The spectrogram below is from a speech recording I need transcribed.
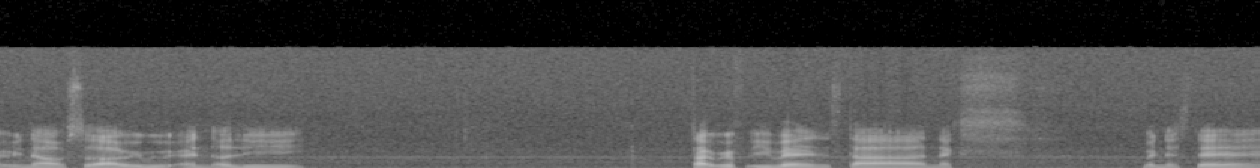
Arena of Solare will end early. Start with event start next Wednesday.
